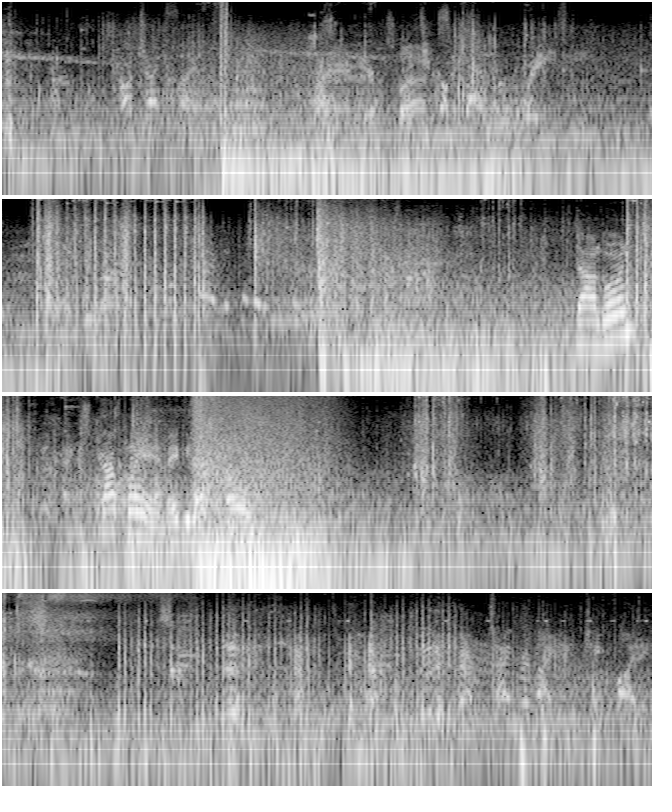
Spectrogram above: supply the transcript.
Bye. Contract failed. Alright, you're fucked. You've got gas moving in. Crazy. Only two left. Downed one. Stop playing, baby. Let's go. Ten remaining. Keep fighting.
